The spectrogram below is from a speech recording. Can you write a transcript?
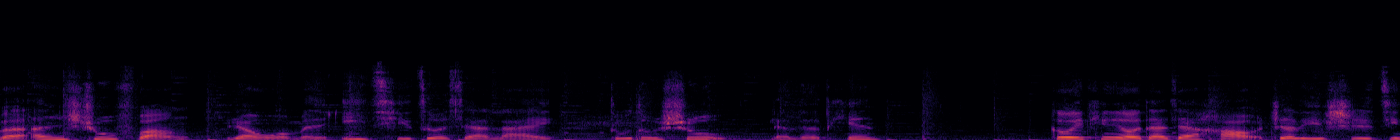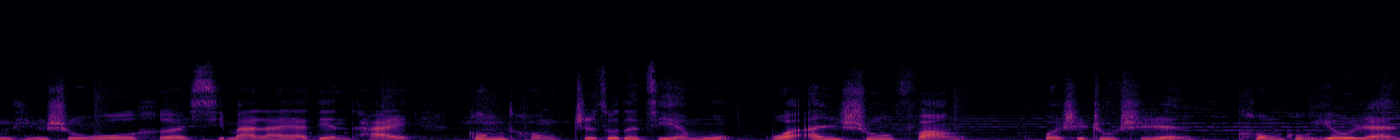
晚安书房，让我们一起坐下来读读书，聊聊天。各位听友，大家好，这里是静听书屋和喜马拉雅电台共同制作的节目《晚安书房》，我是主持人空谷悠然。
